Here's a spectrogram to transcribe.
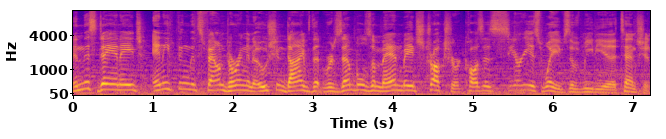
In this day and age, anything that's found during an ocean dive that resembles a man-made structure causes serious waves of media attention.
